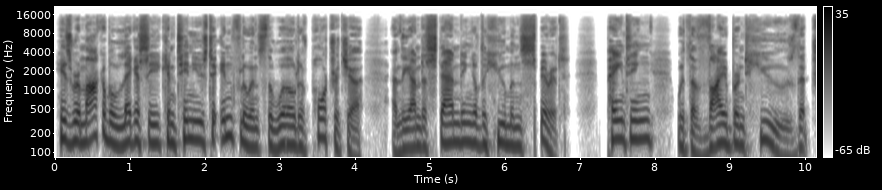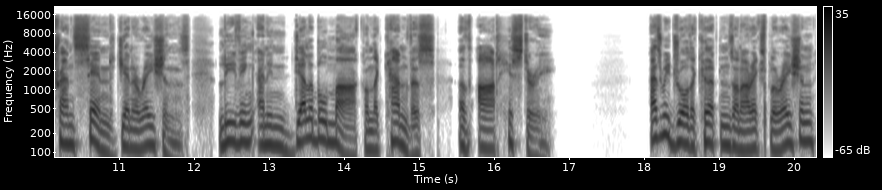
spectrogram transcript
His remarkable legacy continues to influence the world of portraiture and the understanding of the human spirit, painting with the vibrant hues that transcend generations, leaving an indelible mark on the canvas of art history. As we draw the curtains on our exploration,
